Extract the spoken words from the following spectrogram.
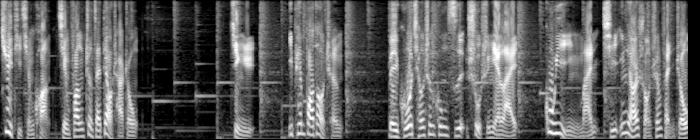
具体情况，警方正在调查中。近日，一篇报道称，美国强生公司数十年来故意隐瞒其婴儿爽身粉中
